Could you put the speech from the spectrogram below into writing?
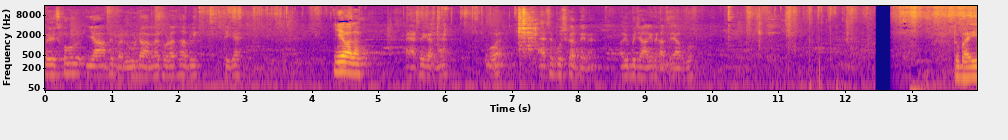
तो इसको यहाँ पे बरूद डालना है थोड़ा सा अभी ठीक है? ये वाला। ऐसे करना है और ऐसे पुश कर देना अभी बुझा के दिखाते हैं आपको। तो भाई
